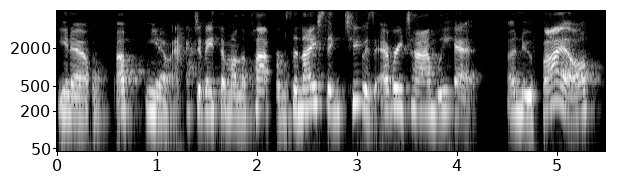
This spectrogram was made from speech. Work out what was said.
you know up you know activate them on the platforms the nice thing too is every time we get a new file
